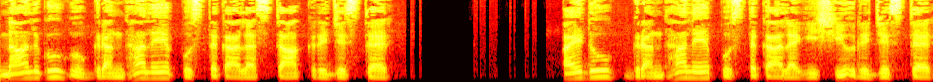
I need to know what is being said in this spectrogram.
నాలుగు గ్రంథాలయ పుస్తకాల స్టాక్ రిజిస్టర్. ఐదు గ్రంథాలయ పుస్తకాల ఇష్యూ రిజిస్టర్.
